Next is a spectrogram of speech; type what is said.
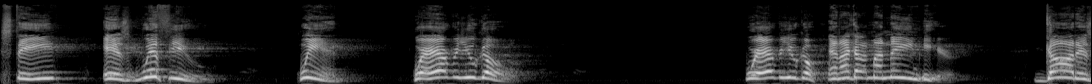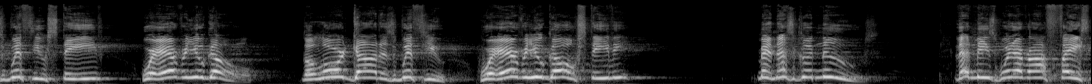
Steve, is with you. When? Wherever you go. Wherever you go. And I got my name here. God is with you, Steve, wherever you go. The Lord God is with you wherever you go, Stevie. Man, that's good news. That means whatever I face,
